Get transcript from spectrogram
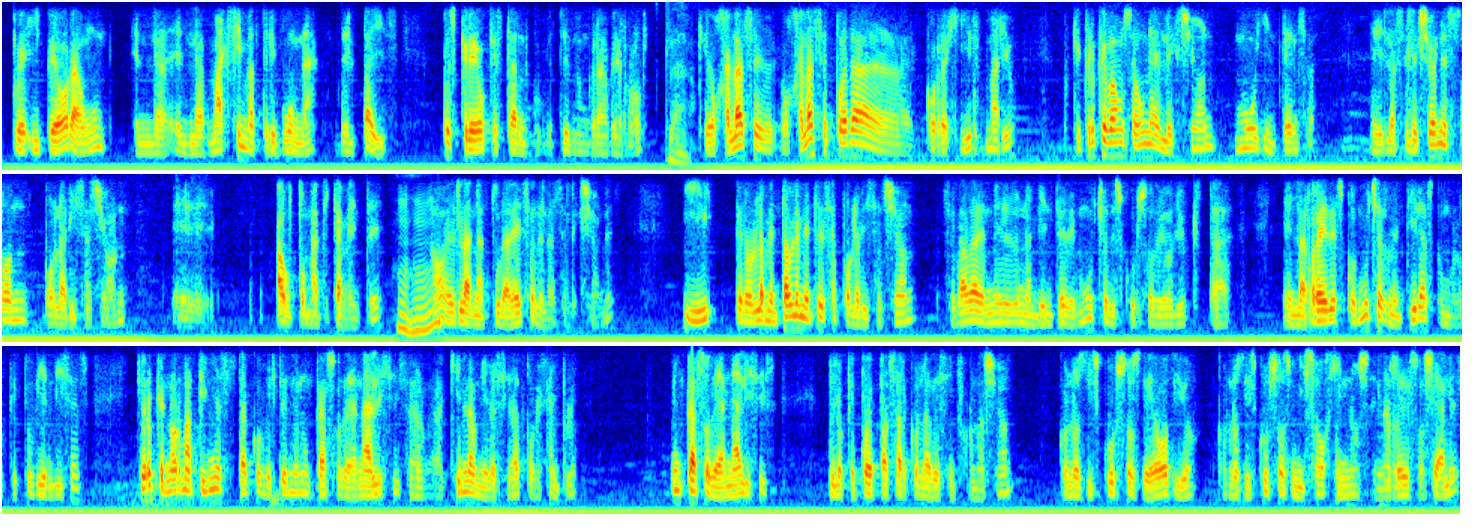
pues, y peor aún en la, en la máxima tribuna del país, pues creo que están cometiendo un grave error Claro. que ojalá se ojalá se pueda corregir Mario porque creo que vamos a una elección muy intensa Eh, las elecciones son polarización eh, automáticamente no es la naturaleza de las elecciones. Y pero lamentablemente esa polarización se va a dar en medio de un ambiente de mucho discurso de odio que está en las redes con muchas mentiras como lo que tú bien dices. Yo creo que Norma Piña se está convirtiendo en un caso de análisis aquí en la universidad por ejemplo un caso de análisis de lo que puede pasar con la desinformación, con los discursos de odio, con los discursos misóginos en las redes sociales.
